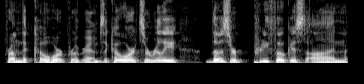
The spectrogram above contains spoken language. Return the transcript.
from the cohort programs. The cohorts are really, those are pretty focused on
